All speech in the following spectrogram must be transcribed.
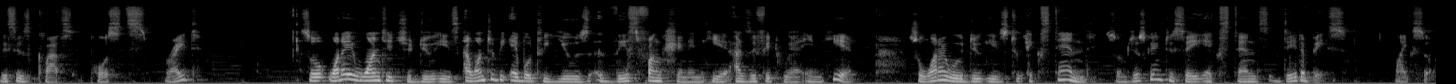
this is class posts, right? So what I wanted to do is I want to be able to use this function in here as if it were in here. So what I will do is to extend. So I'm just going to say extends database like so.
